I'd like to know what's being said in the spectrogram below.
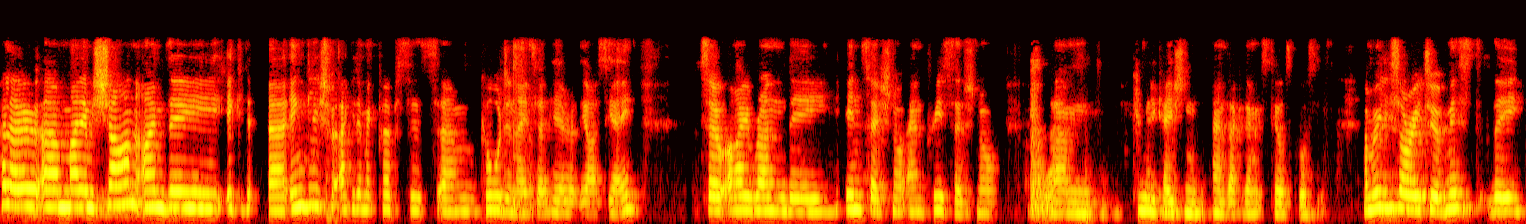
Hello, um, my name is Sean. I'm the uh, English for Academic Purposes um, coordinator here at the RCA. So I run the in-sessional and pre-sessional um, communication and academic skills courses. I'm really sorry to have missed the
